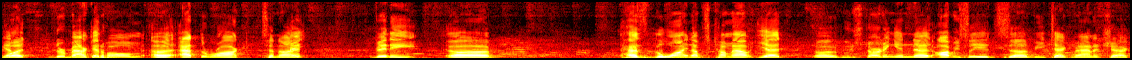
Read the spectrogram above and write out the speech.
Yep. But they're back at home uh, at the Rock tonight. Vinny, uh, has the lineups come out yet? Uh, who's starting in net? Obviously, it's uh, Vitek Vanecek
